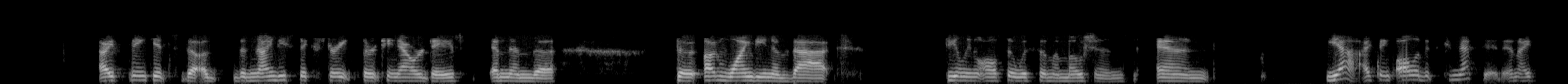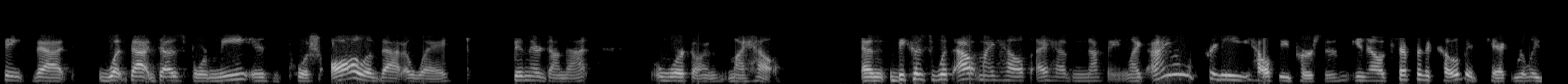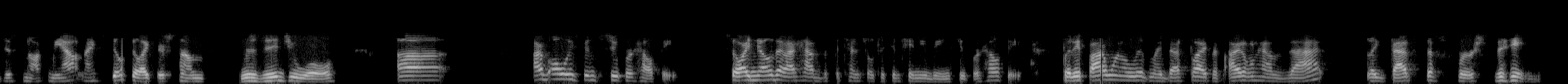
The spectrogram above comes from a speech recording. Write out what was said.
I think it's the the 96 straight 13 hour days and then the the unwinding of that dealing also with some emotions. And yeah, I think all of it's connected. And I think that what that does for me is push all of that away. Been there, done that. Work on my health and because without my health i have nothing like i'm a pretty healthy person you know except for the covid kick really just knocked me out and i still feel like there's some residual uh i've always been super healthy so i know that i have the potential to continue being super healthy but if i want to live my best life if i don't have that like that's the first thing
